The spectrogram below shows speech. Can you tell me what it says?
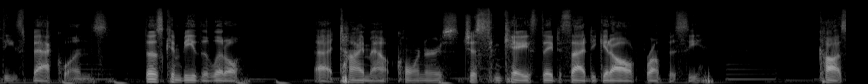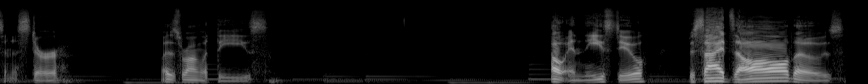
these back ones. Those can be the little uh, timeout corners, just in case they decide to get all rumpusy, causing a stir. What is wrong with these? Oh, and these do? Besides all those.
